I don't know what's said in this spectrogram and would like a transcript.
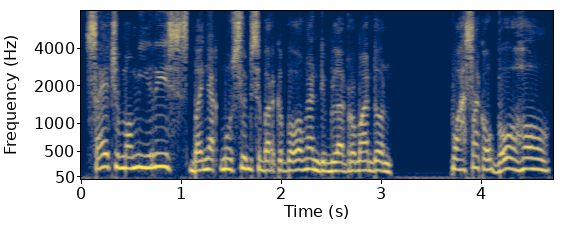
Saya cuma miris banyak muslim sebar kebohongan di bulan Ramadan. Puasa kok bohong.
